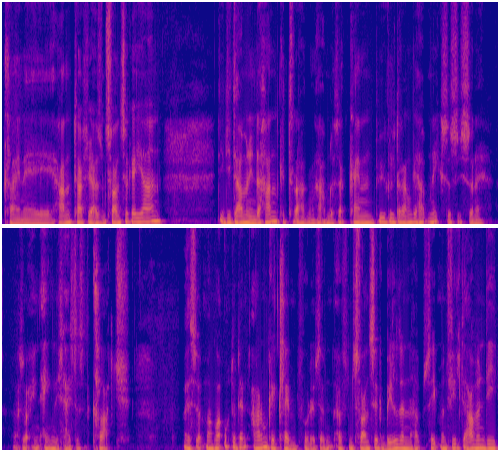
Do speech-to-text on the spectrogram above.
kleine Handtasche aus den 20er Jahren, die die Damen in der Hand getragen haben. Das hat keinen Bügel dran gehabt, nichts. Das ist so eine, also in Englisch heißt das ein Klatsch. Weil es manchmal unter den Arm geklemmt wurde. Auf den 20er Bildern sieht man viele Damen, die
